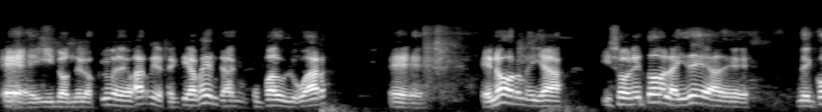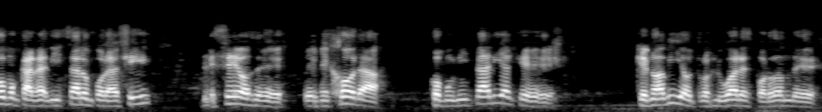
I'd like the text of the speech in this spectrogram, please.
eh, y donde los clubes de barrio efectivamente han ocupado un lugar eh, enorme ya, y sobre todo la idea de, cómo canalizaron por allí deseos de, mejora comunitaria que, que, no había otros lugares por donde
